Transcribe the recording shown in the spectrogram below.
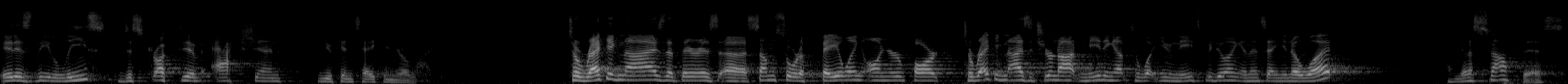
It is the least destructive action you can take in your life. To recognize that there is uh, some sort of failing on your part, to recognize that you're not meeting up to what you need to be doing, and then saying, you know what? I'm going to stop this.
